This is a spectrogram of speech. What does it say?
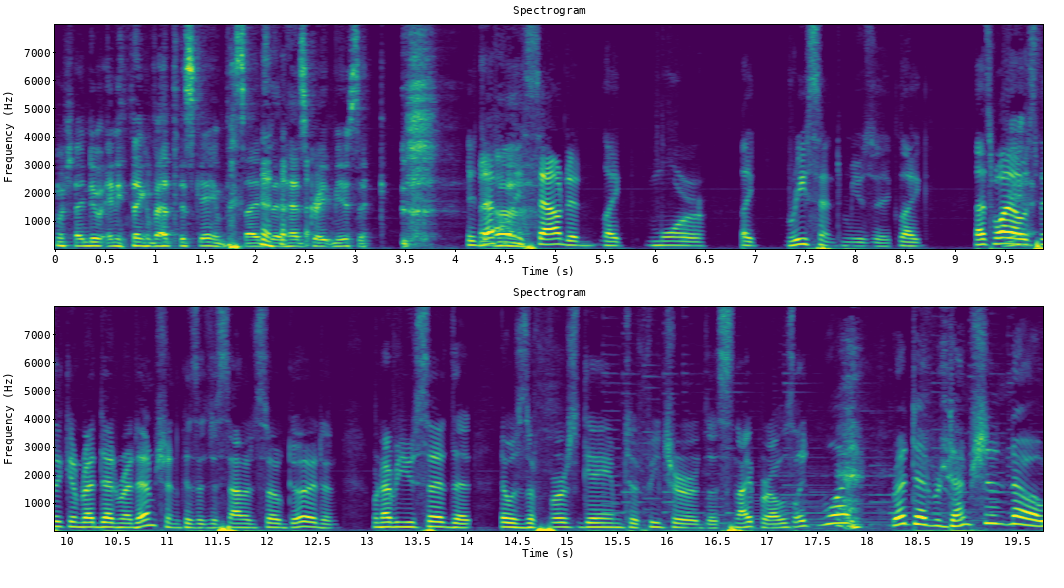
wish I knew anything about this game besides that it has great music. It definitely sounded like more like recent music. Like that's why I was thinking Red Dead Redemption because it just sounded so good. And whenever you said that it was the first game to feature the sniper, I was like, "What? Red Dead Redemption? No,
